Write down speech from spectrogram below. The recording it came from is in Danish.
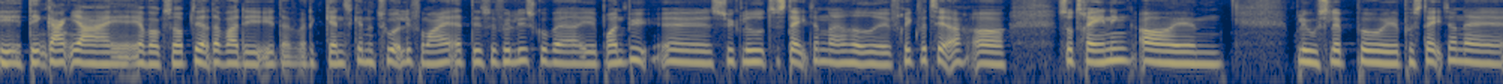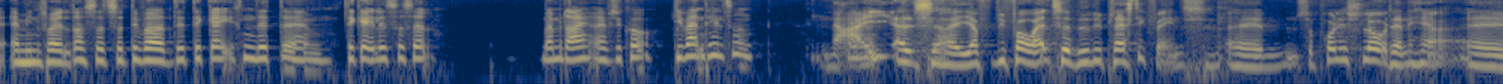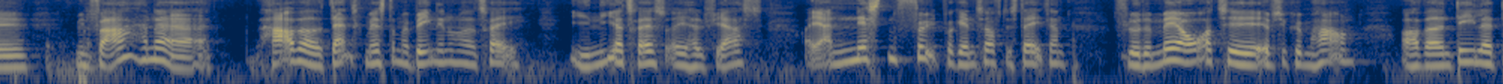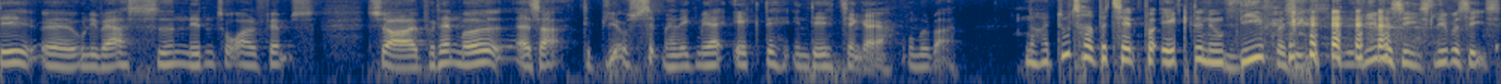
øh, dengang jeg, øh, jeg voksede op der, der var, det, der var det ganske naturligt for mig, at det selvfølgelig skulle være i Brøndby. Øh, cyklet ud til stadion, når jeg havde øh, frikvarter og så træning, og øh, blev slæbt på, øh, på stadion af, af mine forældre. Så, så det, var, det, det, gav sådan lidt, øh, det gav lidt sig selv. Hvad med dig og FCK? De vandt hele tiden. Nej, altså, jeg, vi får jo altid at vide, at vi er plastikfans. Øh, så prøv lige at slå denne her. Øh, min far, han er, har været dansk mester med ben 1903 i 69 og i 70. Og jeg er næsten født på Gentofte Stadion, flyttet med over til FC København, og har været en del af det øh, univers siden 1992. Så på den måde, altså, det bliver jo simpelthen ikke mere ægte end det, tænker jeg umiddelbart. Nå, har du taget patent på ægte nu? Lige præcis, lige præcis, lige præcis.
